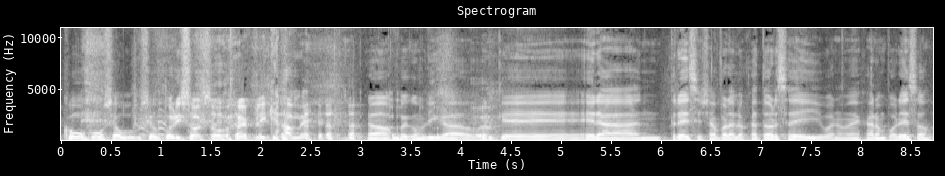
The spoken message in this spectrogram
¿Cómo, cómo se, se autorizó eso? Explícame. No, fue complicado porque eran 13 ya para los 14 y bueno, me dejaron por eso.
